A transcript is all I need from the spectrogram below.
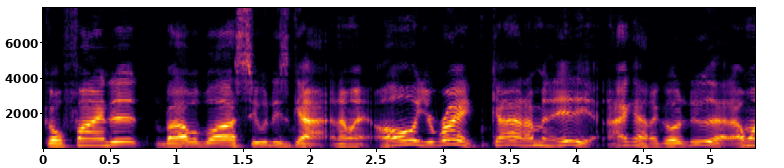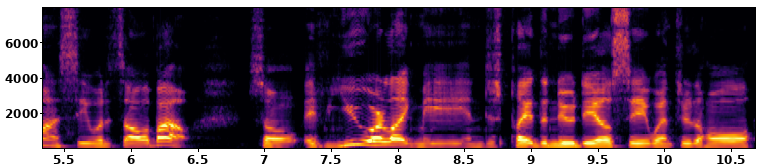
Go find it, blah, blah, blah, see what he's got. And I went, oh, you're right. God, I'm an idiot. I got to go do that. I want to see what it's all about. So if you are like me and just played the new DLC, went through the whole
